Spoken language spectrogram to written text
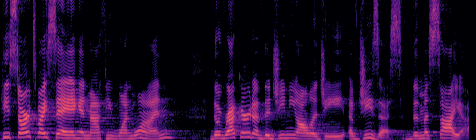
He starts by saying in Matthew 1 1, the record of the genealogy of Jesus, the Messiah,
